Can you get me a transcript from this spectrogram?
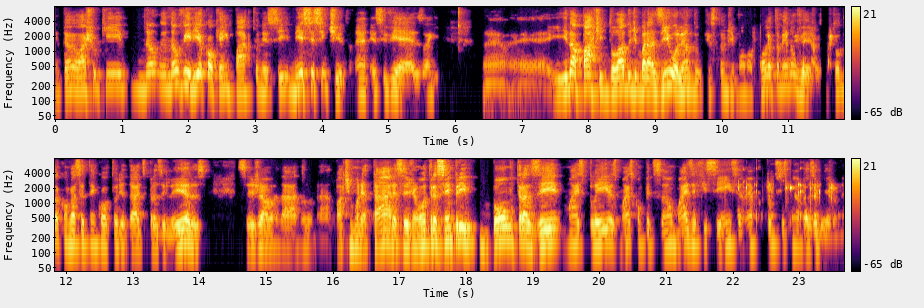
Então, eu acho que não, eu não viria qualquer impacto nesse, nesse sentido, né, nesse viés aí. Né, é, e na parte do lado de Brasil, olhando questão de monopólio, eu também não vejo. Toda a conversa que tem com autoridades brasileiras, seja na, na parte monetária, seja outra, é sempre bom trazer mais players, mais competição, mais eficiência né, para todo o sistema brasileiro, né?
